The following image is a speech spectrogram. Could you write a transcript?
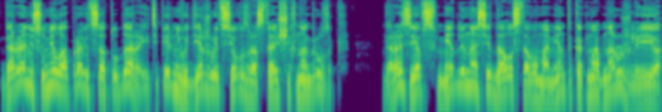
гора не сумела оправиться от удара и теперь не выдерживает все возрастающих нагрузок. Гора Зевс медленно оседала с того момента, как мы обнаружили ее,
